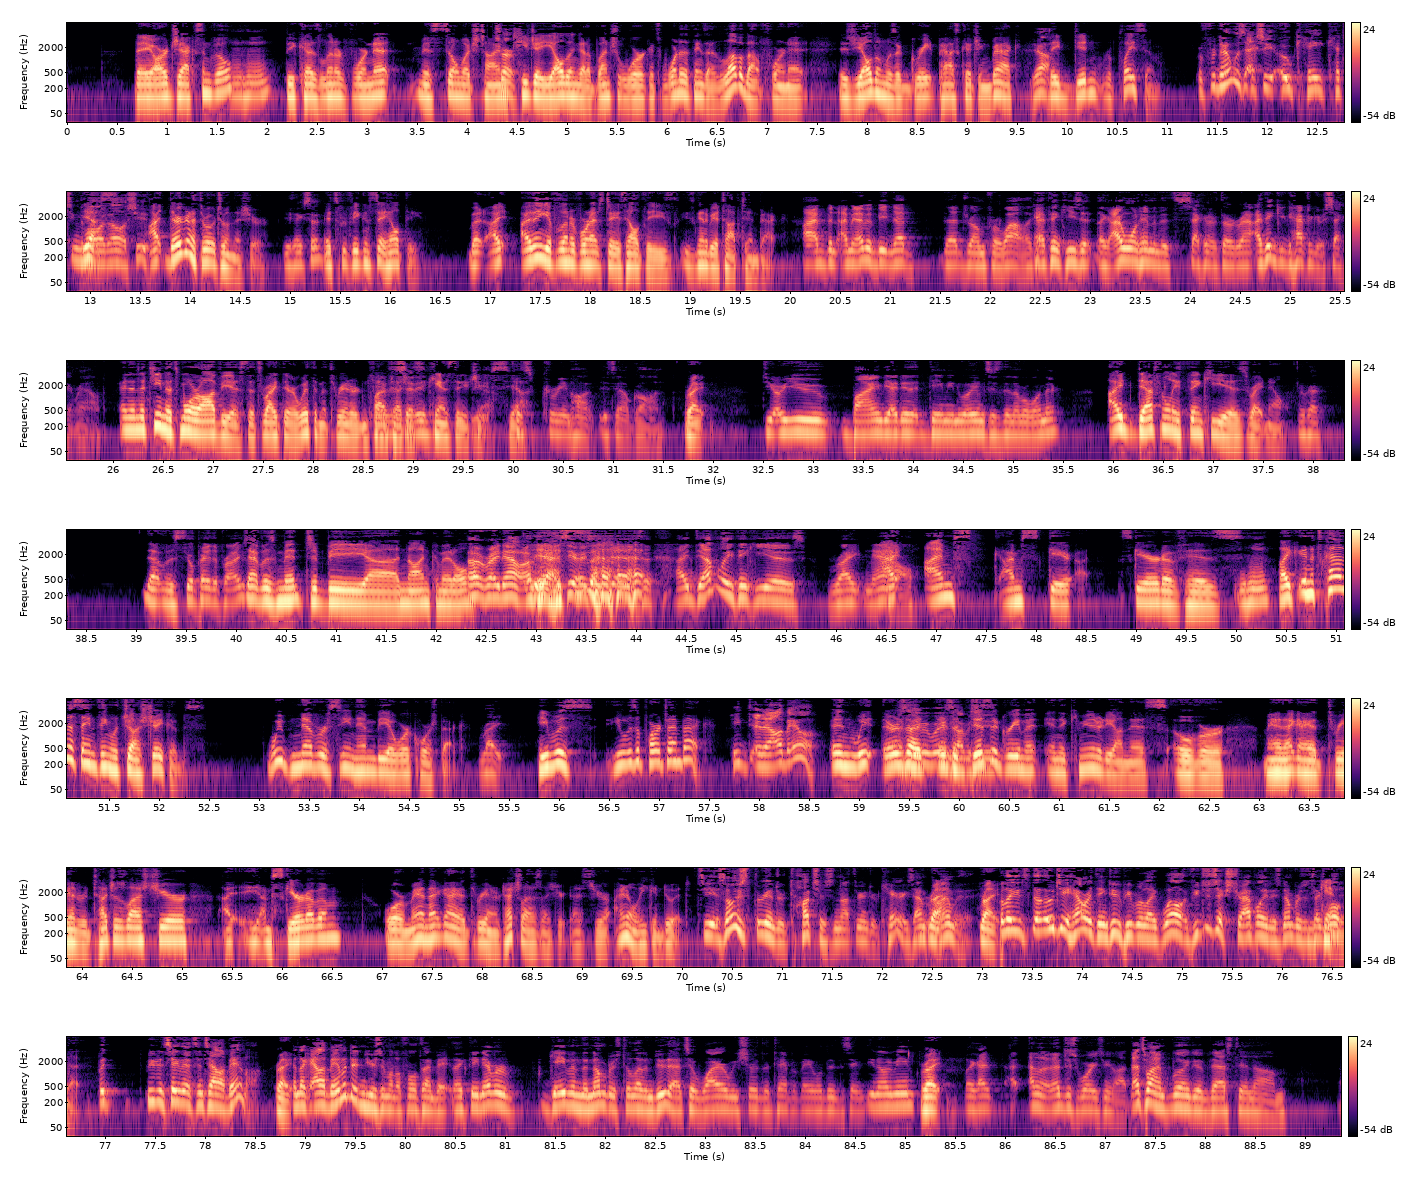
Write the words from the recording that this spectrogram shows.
They are Jacksonville because Leonard Fournette missed so much time. Mm-hmm. Sure. TJ Yeldon got a bunch of work. It's one of the things I love about Fournette is Yeldon was a great pass catching back. Yeah. They didn't replace him. But Fournette was actually okay catching the ball at LSU. I, they're going to throw it to him this year. you think so? It's if he can stay healthy. But I, I think if Leonard Fournette stays healthy, he's, he's going to be a top 10 back. I've been. I mean, I've been beating that that drum for a while. Like I think he's at, like I want him in the second or third round. I think you have to go second round. And then the team that's more obvious that's right there with him at 305 Kansas touches, City? Kansas City Chiefs. Yeah. Because Kareem Hunt is now gone. Right. Do you, are you buying the idea that Damien Williams is the number one there? I definitely think he is right now. Okay. That was You'll pay the price? that was meant to be uh, non-committal. oh, right now. Okay. I, Yes. see what you're saying. I definitely think he is right now. I'm s- I'm scared scared of his Mm-hmm. like, and it's kind of the same thing with Josh Jacobs. We've never seen him be a workhorse back. right. He was he was a part time back. He in Alabama. And we there's Yeah, a Williams there's a obviously- disagreement in the community on this over man that guy had 300 touches last year. I, he- I'm scared of him. Or man that guy had 300 touches last year. Last year, I know he can do it. See, as long as 300 touches and not 300 carries, I'm Right, fine with it. right. But like it's the OJ Howard thing too. People are like, well, if you just extrapolate his numbers, it's like, can't well, but we've been saying that since Alabama. Right. And like Alabama didn't use him on a full time basis. Like they never gave him the numbers to let him do that. So why are we sure that Tampa Bay will do the same? You know what I mean? Right. Like I, I, I don't know. That just worries me a lot. That's why I'm willing to invest in, um,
